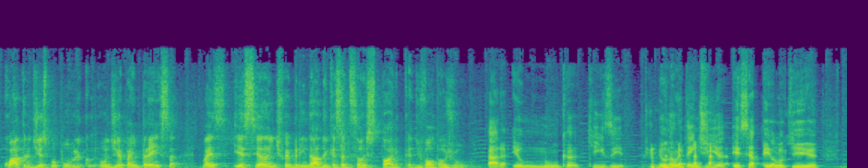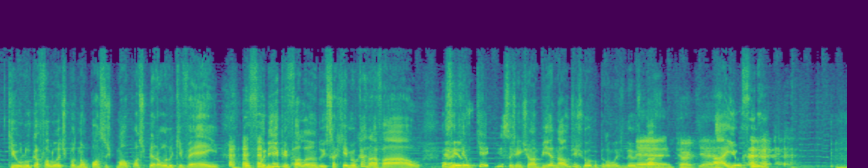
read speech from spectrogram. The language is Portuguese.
quatro dias para o público, um dia para a imprensa. Mas esse ano a gente foi brindado com essa edição histórica de volta ao jogo. Cara, eu nunca quis ir. Eu não entendia esse apelo que que o Luca falou, tipo, não posso, mal posso esperar o ano que vem. O Furipe falando, isso aqui é meu carnaval. Não sei é o que é isso, gente? É uma Bienal de jogo, pelo amor de Deus. É, pior que é. Aí eu fui.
